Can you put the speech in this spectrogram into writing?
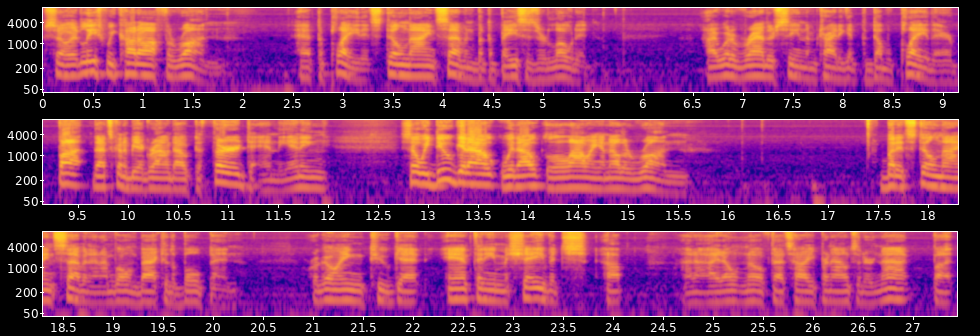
So at least we cut off the run at the plate. It's still 9 7, but the bases are loaded. I would have rather seen them try to get the double play there. But that's going to be a ground out to third to end the inning. So we do get out without allowing another run. But it's still 9 7, and I'm going back to the bullpen. We're going to get Anthony Misiewicz up. And I don't know if that's how you pronounce it or not, but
